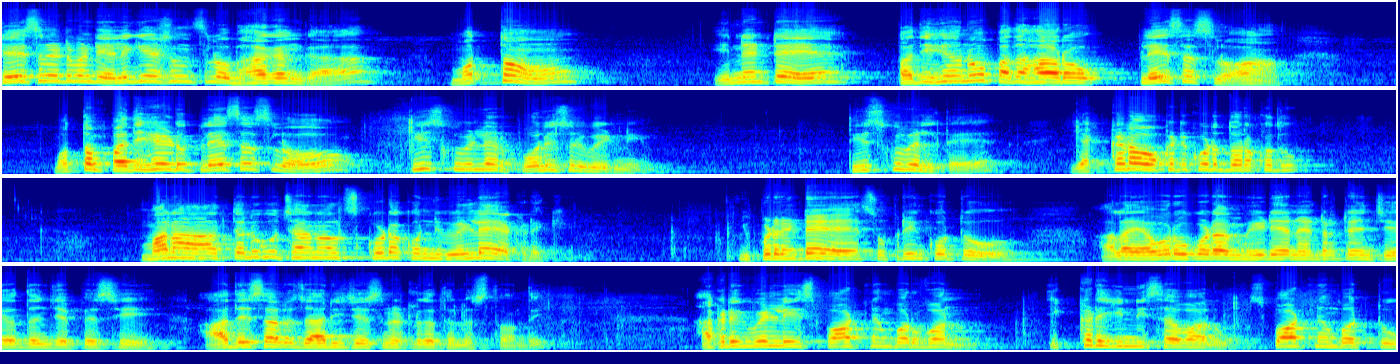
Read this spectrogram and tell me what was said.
చేసినటువంటి ఎలిగేషన్స్లో భాగంగా మొత్తం ఏంటంటే పదిహేనో పదహారో ప్లేసెస్లో మొత్తం పదిహేడు ప్లేసెస్లో తీసుకువెళ్ళారు పోలీసులు వీడిని. తీసుకువెళ్తే ఎక్కడ ఒకటి కూడా దొరకదు. మన తెలుగు ఛానల్స్ కూడా కొన్ని వెళ్ళాయి అక్కడికి. ఇప్పుడంటే సుప్రీంకోర్టు అలా ఎవరు కూడా మీడియాను ఎంటర్టైన్ చేయొద్దని చెప్పేసి ఆదేశాలు జారీ చేసినట్లుగా తెలుస్తోంది. అక్కడికి వెళ్ళి స్పాట్ నెంబర్ వన్ ఇక్కడ ఇన్ని సవాలు స్పాట్ నెంబర్ టూ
